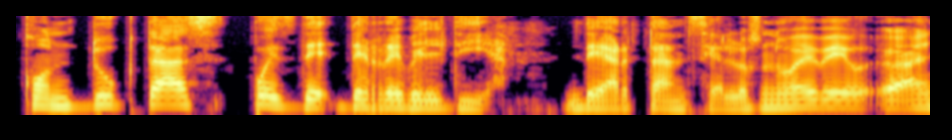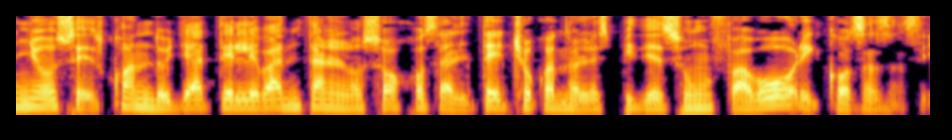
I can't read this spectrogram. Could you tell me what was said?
conductas, pues, de, de rebeldía de hartancia. Los nueve años es cuando ya te levantan los ojos al techo cuando les pides un favor y cosas así.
